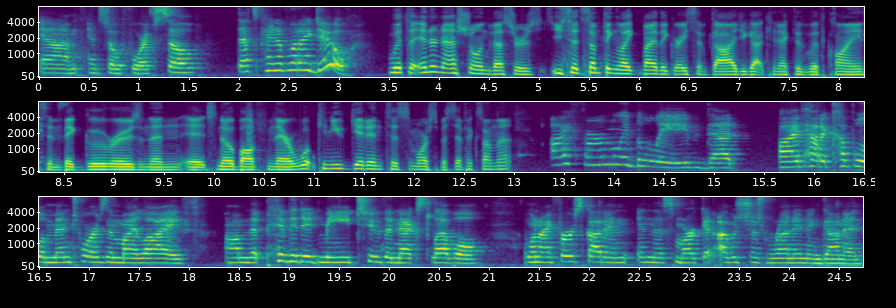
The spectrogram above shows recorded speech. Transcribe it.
um, and so forth. So that's kind of what I do. With the international investors, you said something like by the grace of God, you got connected with clients and big gurus, and then it snowballed from there. What, can you get into some more specifics on that? I firmly believe that I've had a couple of mentors in my life um, that pivoted me to the next level. When I first got in, in this market, I was just running and gunning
